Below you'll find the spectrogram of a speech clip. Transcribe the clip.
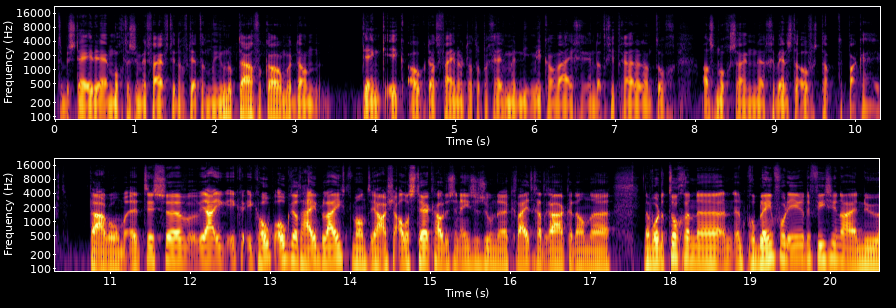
te besteden. En mochten ze met 25 of 30 miljoen op tafel komen, dan denk ik ook dat Feyenoord dat op een gegeven moment niet meer kan weigeren. En dat Gitruida dan toch alsnog zijn eh, gewenste overstap te pakken heeft. Daarom. Het is, eh, ja, ik, ik, ik hoop ook dat hij blijft. Want ja, als je alle sterkhouders in één seizoen eh, kwijt gaat raken, dan, eh, dan wordt het toch een, een, een probleem voor de Eredivisie. Nou, en nu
